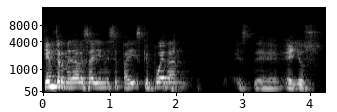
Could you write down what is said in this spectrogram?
qué enfermedades hay en ese país que puedan este, ellos,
